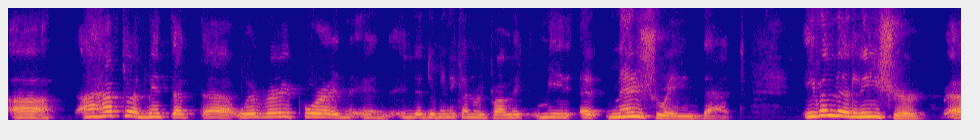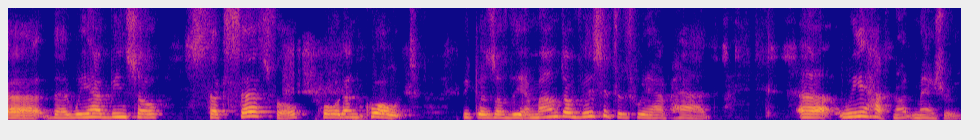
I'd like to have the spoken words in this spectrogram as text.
Uh, I have to admit that uh, we're very poor in, in, in the Dominican Republic me, uh, measuring that. Even the leisure uh, that we have been so successful, quote unquote, because of the amount of visitors we have had, uh, we have not measured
